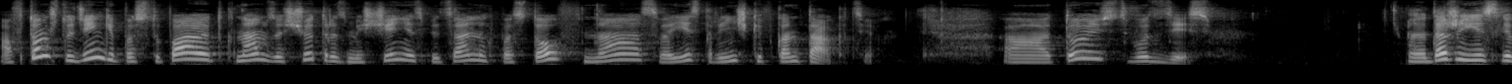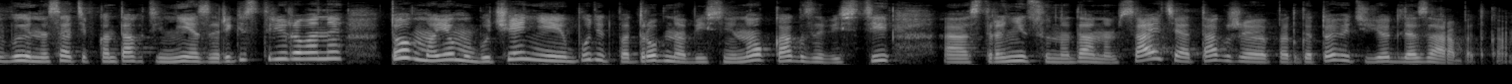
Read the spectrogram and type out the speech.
А в том, что деньги поступают к нам за счет размещения специальных постов на своей страничке ВКонтакте. А, то есть вот здесь. А, Даже если вы на сайте ВКонтакте не зарегистрированы, то в моем обучении будет подробно объяснено, как завести а, страницу на данном сайте, а также подготовить ее для заработка.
